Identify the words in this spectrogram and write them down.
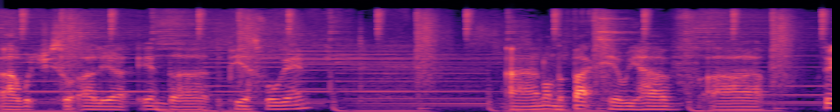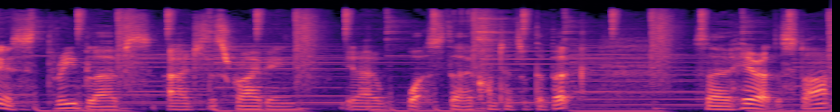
uh, which you saw earlier in the, the PS4 game. And on the back here we have, uh, I think it's three blurbs uh, just describing, you know, what's the contents of the book. So here at the start,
